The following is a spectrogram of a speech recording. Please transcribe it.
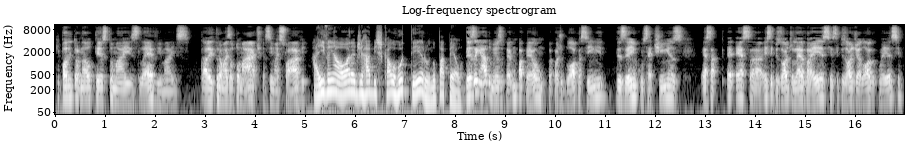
Que podem tornar o texto mais leve, mais a leitura mais automática, assim, mais suave. Aí vem a hora de rabiscar o roteiro no papel. Desenhado mesmo, pega um papel, um papel de bloco assim e desenho com setinhas. Essa, é, essa, esse episódio leva a esse, esse episódio dialoga com esse.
